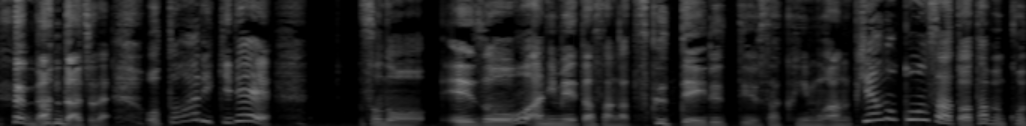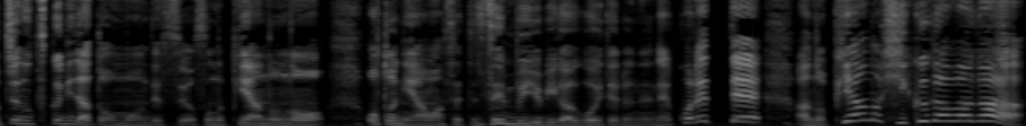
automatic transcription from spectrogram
なんだじゃない。音ありきでその映像をアニメーターさんが作っているっていう作品もあのピアノコンサートは多分こっちの作りだと思うんですよ。そのピアノの音に合わせて全部指が動いてるんでね。これってあのピアノ弾く側が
